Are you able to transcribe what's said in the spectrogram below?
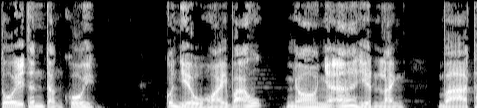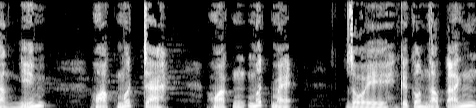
Tôi thân thằng Khôi, có nhiều hoài bão, nho nhã hiền lành và thằng nhím, hoặc mất cha, hoặc mất mẹ. Rồi cái con Ngọc Ánh,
